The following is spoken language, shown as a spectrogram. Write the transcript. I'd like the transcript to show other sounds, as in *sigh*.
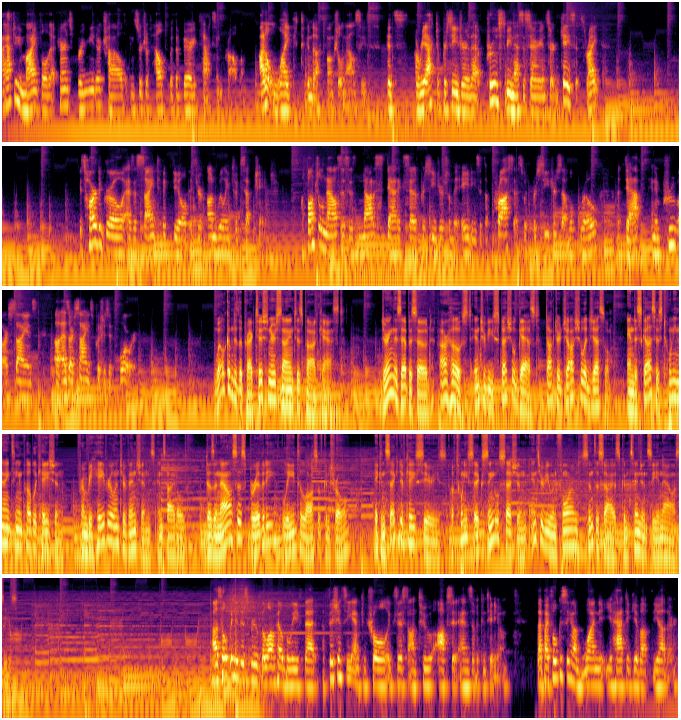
I have to be mindful that parents bring me their child in search of help with a very taxing problem. I don't like to conduct functional analyses. It's a reactive procedure that proves to be necessary in certain cases, right? It's hard to grow as a scientific field if you're unwilling to accept change. Functional analysis is not a static set of procedures from the 80s, it's a process with procedures that will grow, adapt, and improve our science uh, as our science pushes it forward. Welcome to the Practitioner Scientist Podcast. During this episode, our host interviews special guest Dr. Joshua Jessel and discuss his 2019 publication from Behavioral Interventions entitled Does Analysis Brevity Lead to Loss of Control? A consecutive case series of 26 single session interview informed synthesized contingency analyses. I was hoping to disprove the long held belief that efficiency and control exist on two opposite ends of a continuum, that by focusing on one, you had to give up the other.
